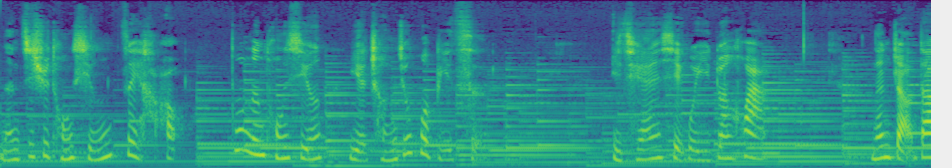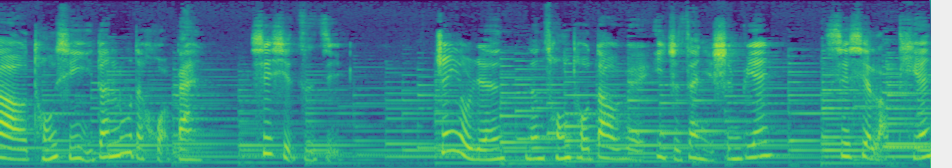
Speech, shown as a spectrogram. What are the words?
能继续同行最好，不能同行也成就过彼此。以前写过一段话：能找到同行一段路的伙伴。谢谢自己，真有人能从头到尾一直在你身边。谢谢老天。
